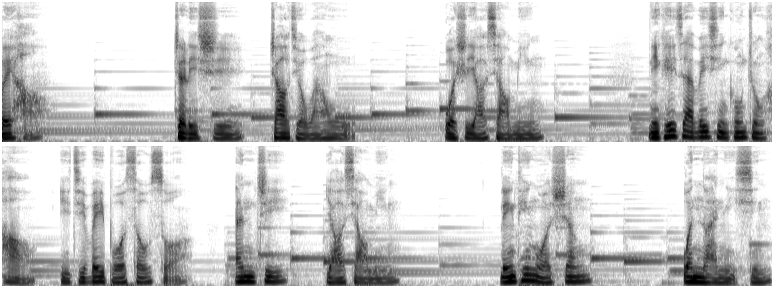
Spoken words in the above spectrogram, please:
位好，这里是朝九晚五，我是姚晓明。你可以在微信公众号以及微博搜索 “ng 姚晓明”，聆听我声，温暖你心。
